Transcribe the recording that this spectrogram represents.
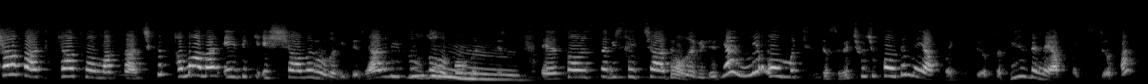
kağıt artık kağıt olmaktan çıkıp tamamen evdeki eşyalar olabilir. Yani bir buzdolabı olabilir. Hmm. E, sonrasında bir seccade olabilir. Yani ne olmak istiyorsa ve çocuk orada ne yapmak istiyorsa, biz de ne yapmak istiyorsak.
